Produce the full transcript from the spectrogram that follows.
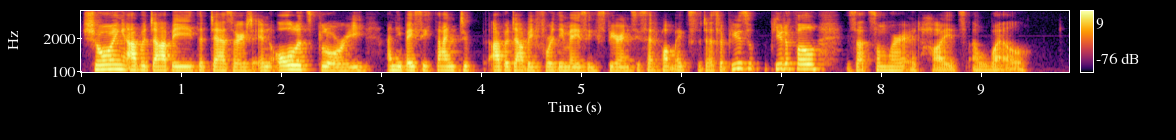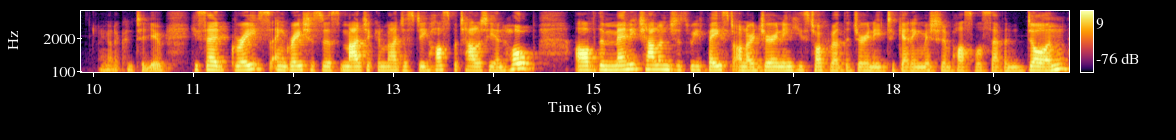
showing Abu Dhabi, the desert in all its glory, and he basically thanked Abu Dhabi for the amazing experience. He said, "What makes the desert beautiful is that somewhere it hides a well." I'm going to continue. He said, Grace and graciousness, magic and majesty, hospitality and hope of the many challenges we faced on our journey. He's talking about the journey to getting Mission Impossible 7 done.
